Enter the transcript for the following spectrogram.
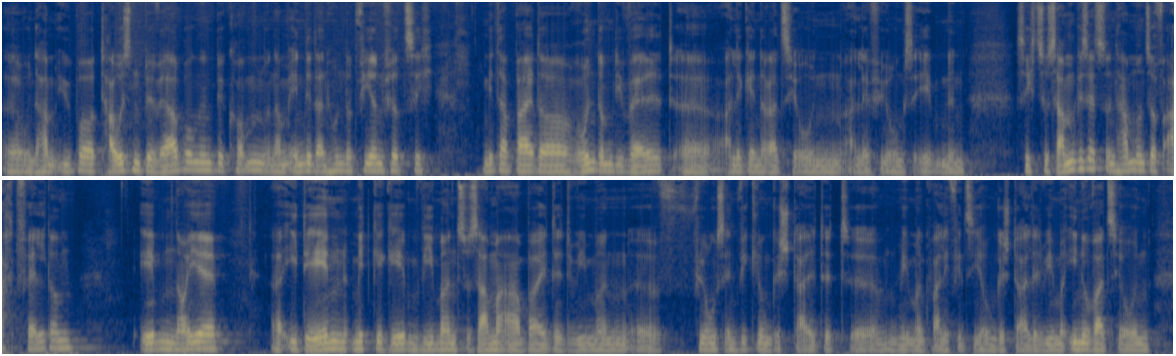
Äh, und haben über 1000 Bewerbungen bekommen und am Ende dann 144 Mitarbeiter rund um die Welt, äh, alle Generationen, alle Führungsebenen sich zusammengesetzt und haben uns auf acht Feldern eben neue äh, Ideen mitgegeben, wie man zusammenarbeitet, wie man Führungsentwicklung gestaltet, wie man Qualifizierung gestaltet, wie man Innovation äh,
